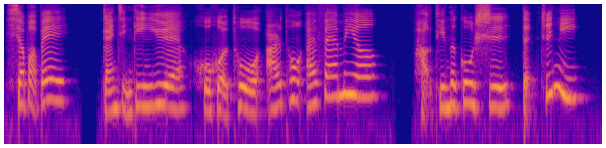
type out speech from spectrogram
小宝贝，赶紧订阅火火兔儿童 FM 哟，好听的故事等着你。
